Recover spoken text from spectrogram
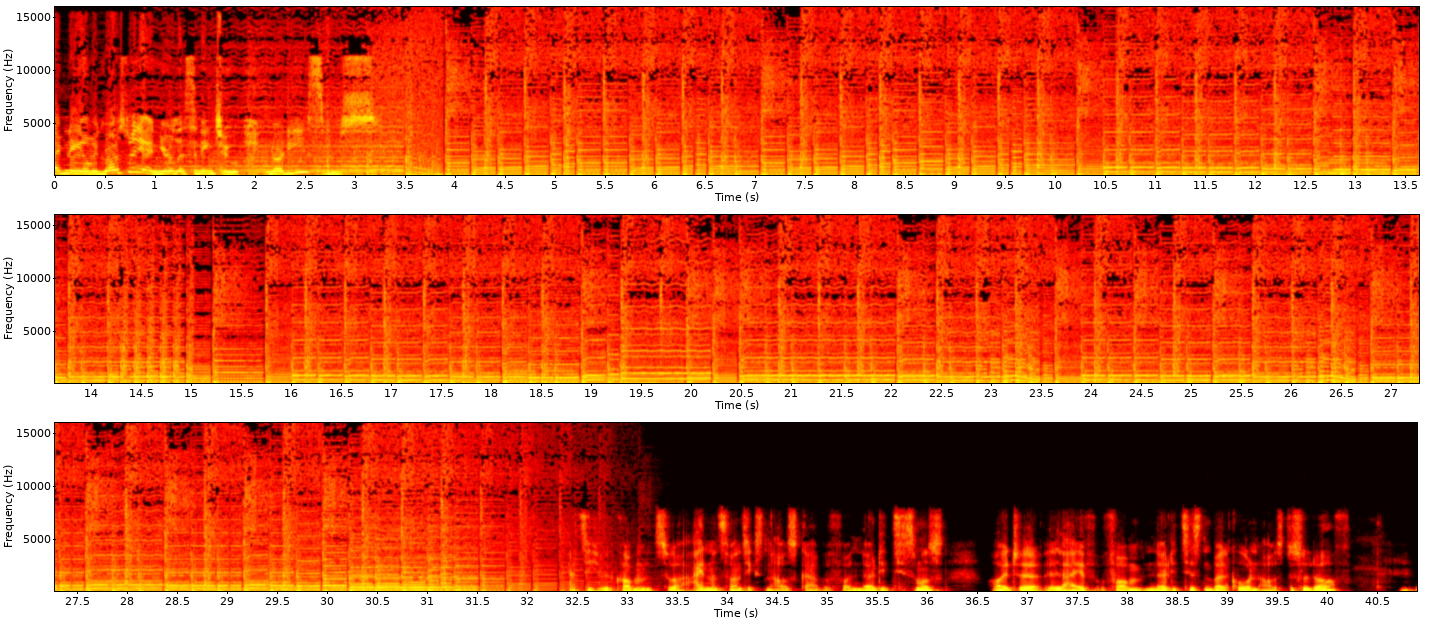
I'm Naomi Grossman, and you're listening to Nerdy willkommen zur 21. Ausgabe von Nerdizismus. Heute live vom Nerdizistenbalkon aus Düsseldorf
